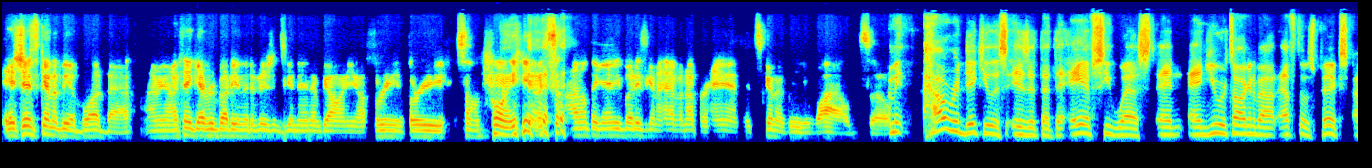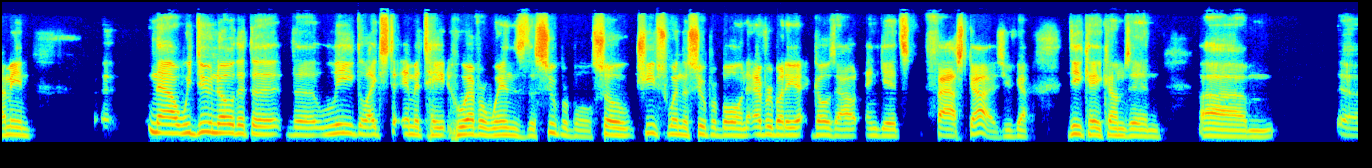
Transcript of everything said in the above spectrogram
it's just going to be a bloodbath. I mean, I think everybody in the division is going to end up going, you know, three and three at some point. You know, I don't think anybody's going to have an upper hand. It's going to be wild. So, I mean, how ridiculous is it that the AFC West and and you were talking about f those picks? I mean, now we do know that the the league likes to imitate whoever wins the Super Bowl. So Chiefs win the Super Bowl, and everybody goes out and gets fast guys. You've got DK comes in. Um, uh,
